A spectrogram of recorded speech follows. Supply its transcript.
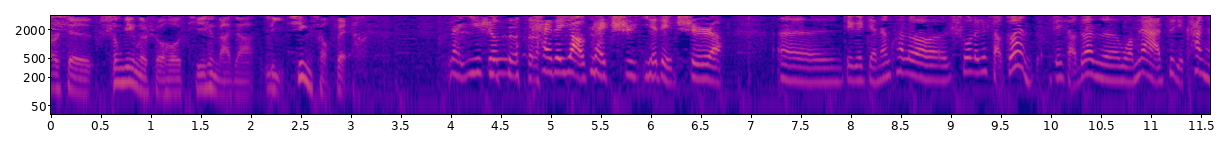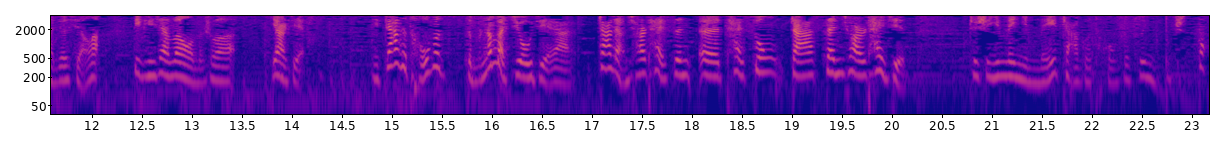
而且生病的时候提醒大家理性消费啊。那医生开的药该吃也得吃啊。嗯，这个简单快乐说了一个小段子，这小段子我们俩自己看看就行了。地平线问我们说：“燕儿姐，你扎个头发怎么那么纠结啊？扎两圈太森呃太松，扎三圈太紧。这是因为你没扎过头发，所以你不知道。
